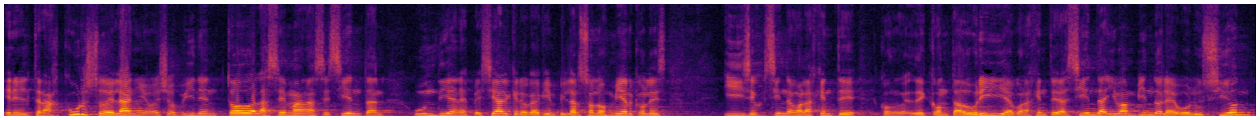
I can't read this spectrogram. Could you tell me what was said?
en el transcurso del año, ellos vienen todas las semanas, se sientan un día en especial, creo que aquí en Pilar son los miércoles, y se sientan con la gente de contaduría, con la gente de Hacienda, y van viendo la evolución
